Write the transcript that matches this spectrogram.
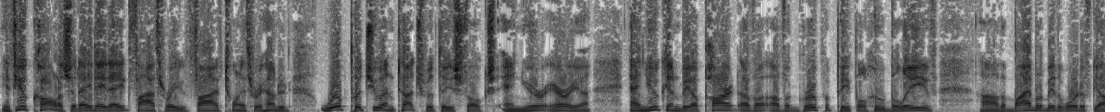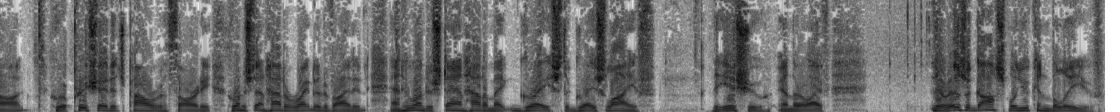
if you call us at 888-535-2300, we'll put you in touch with these folks in your area, and you can be a part of a, of a group of people who believe uh, the Bible to be the Word of God, who appreciate its power of authority, who understand how to rightly divide it, and who understand how to make grace, the grace life, the issue in their life. There is a gospel you can believe.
